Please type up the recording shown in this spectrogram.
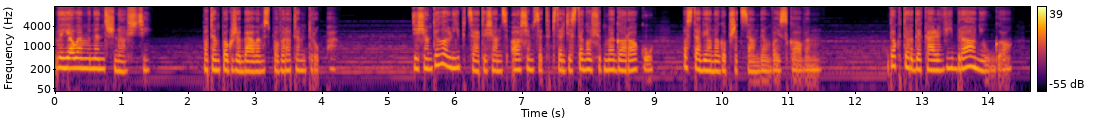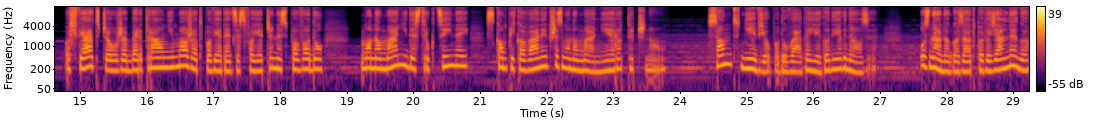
wyjąłem wnętrzności. Potem pogrzebałem z powrotem trupa. 10 lipca 1847 roku postawiono go przed sądem wojskowym. Doktor de Calvi bronił go, oświadczył, że Bertrand nie może odpowiadać za swoje czyny z powodu monomanii destrukcyjnej skomplikowanej przez monomanię erotyczną. Sąd nie wziął pod uwagę jego diagnozy. Uznano go za odpowiedzialnego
